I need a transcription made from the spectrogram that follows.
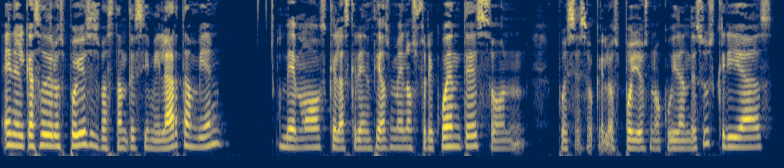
En el caso de los pollos es bastante similar también. Vemos que las creencias menos frecuentes son pues eso, que los pollos no cuidan de sus crías,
